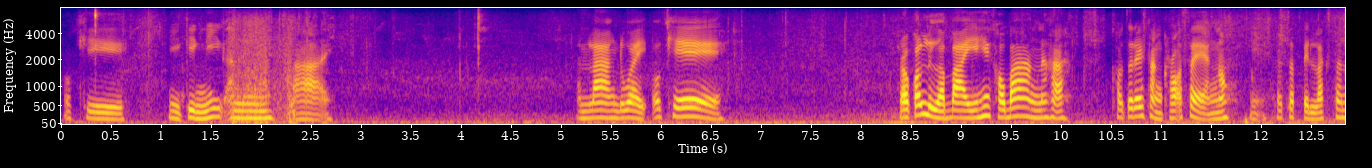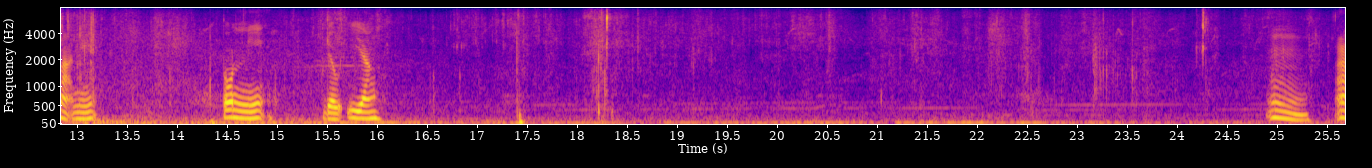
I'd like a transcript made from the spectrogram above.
โอเค นี่กิ่งนี้อีกอันนึงตาย อันล่างด้วย โอเค เราก็เหลือใบให้เขาบ้างนะคะ เขาจะได้สังเคราะห์แสงเนาะนี่ก็จะเป็นลักษณะนี้ ต้นนี้ เดี๋ยวเอียง อืม อะ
